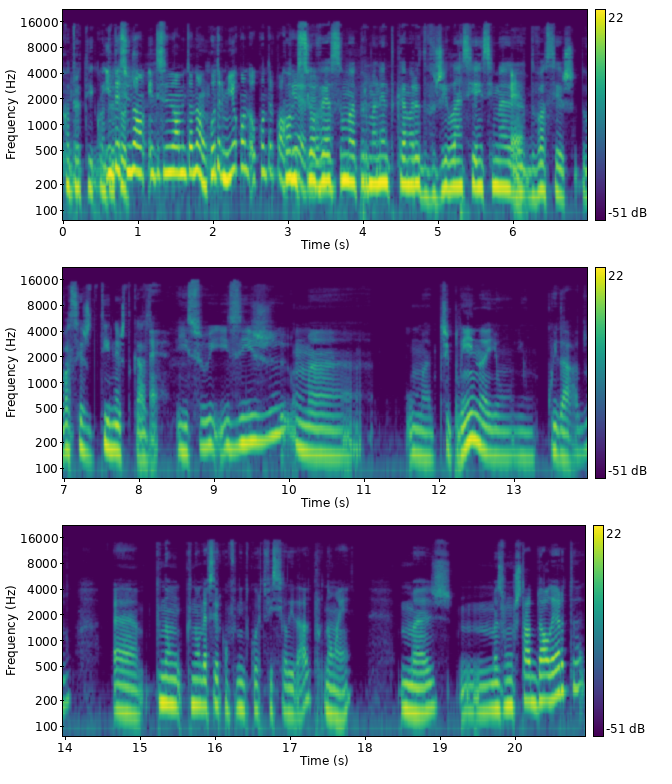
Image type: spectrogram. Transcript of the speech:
Contra ti, contra Intencional, Intencionalmente ou não, contra mim ou contra, ou contra qualquer. Como se é houvesse uma permanente câmara de vigilância em cima é. de vocês, de vocês, de ti neste caso. É. Isso exige uma, uma disciplina e um, e um cuidado uh, que, não, que não deve ser confundido com artificialidade, porque não é, mas, mas um estado de alerta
